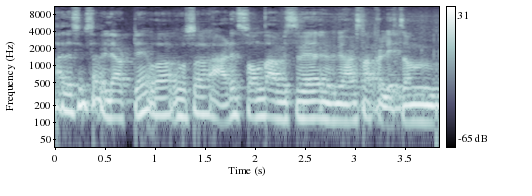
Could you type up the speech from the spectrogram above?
Nei, det syns jeg er veldig artig. Og, så er det sånn, da hvis Vi, vi har snakka litt om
